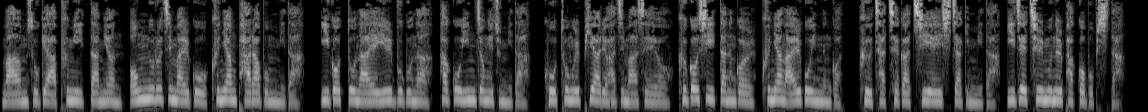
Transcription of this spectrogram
마음속에 아픔이 있다면 억누르지 말고 그냥 바라봅니다. 이것도 나의 일부구나 하고 인정해 줍니다. 고통을 피하려 하지 마세요. 그것이 있다는 걸 그냥 알고 있는 것. 그 자체가 지혜의 시작입니다. 이제 질문을 바꿔봅시다.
